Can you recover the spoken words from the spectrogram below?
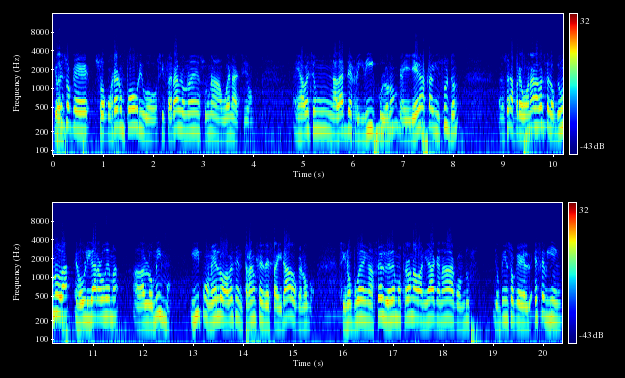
Yo Bueno. pienso que socorrer a un pobre y vociferarlo no es una buena acción. Es a veces un alarde ridículo, ¿no? Que llega hasta el insulto, ¿no? O sea, pregonar a veces lo que uno da es obligar a los demás a dar lo mismo y ponerlos a veces en trances desairados que no, si no pueden hacerlo y es demostrar una vanidad que nada conduce. Yo pienso que el- ese bien,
